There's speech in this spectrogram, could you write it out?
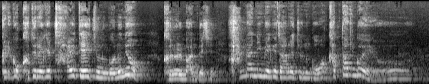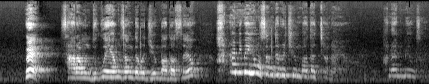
그리고 그들에게 잘 대해주는 거는요, 그를 만드신 하나님에게 잘해주는 거와 같다는 거예요. 왜? 사람은 누구의 형상대로 지음 받았어요? 하나님의 형상대로 지음 받았잖아요. 하나님의 형상대로.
